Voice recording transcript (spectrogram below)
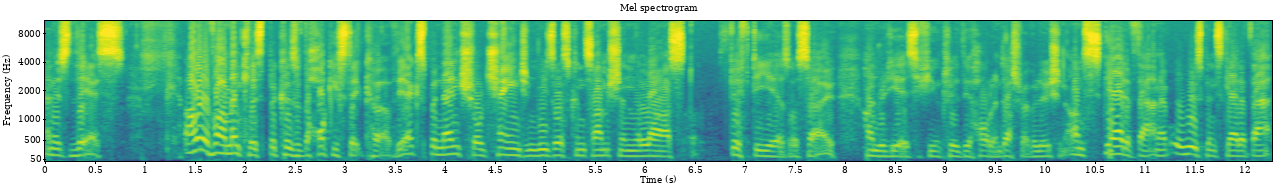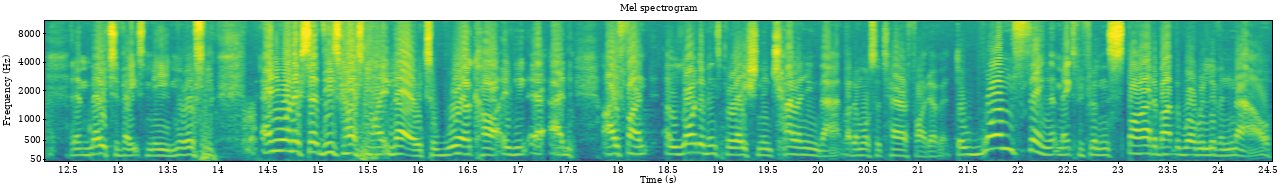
and it's this. I'm an environmentalist because of the hockey stick curve, the exponential change in resource consumption in the last 50 years or so, 100 years if you include the whole industrial revolution. I'm scared of that, and I've always been scared of that, and it motivates me more than anyone except these guys might know to work hard. And, uh, and I find a lot of inspiration in challenging that, but I'm also terrified of it. The one thing that makes me feel inspired about the world we live in now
